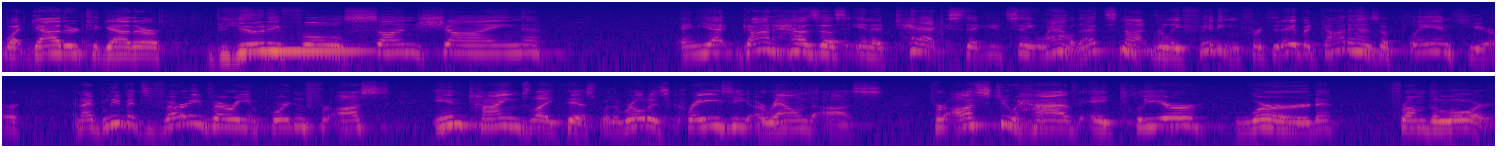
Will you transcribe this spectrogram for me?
what, gathered together, beautiful sunshine, and yet God has us in a text that you'd say, wow, that's not really fitting for today, but God has a plan here. And I believe it's very, very important for us in times like this, where the world is crazy around us, for us to have a clear word from the Lord.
